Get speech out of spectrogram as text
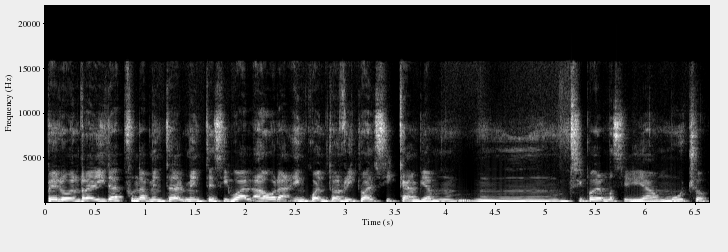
pero en realidad fundamentalmente es igual. Ahora, en cuanto a ritual, sí cambia, mm, sí podemos ir ya mucho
